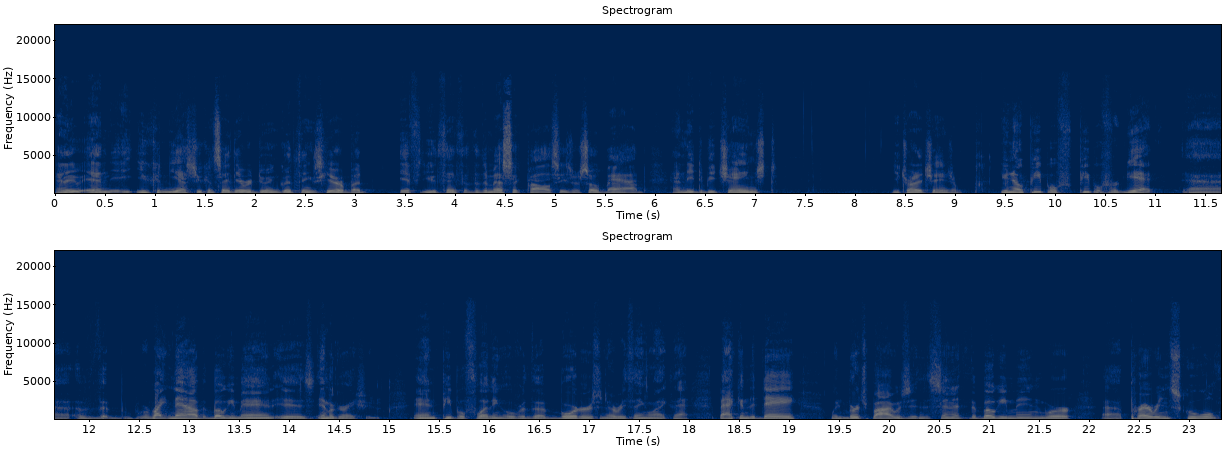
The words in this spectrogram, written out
And it, and you can yes, you can say they were doing good things here, but if you think that the domestic policies are so bad and need to be changed, you try to change them. You know, people people forget. Uh, the, right now, the bogeyman is immigration and people flooding over the borders and everything like that. Back in the day, when Birch Bayh was in the Senate, the bogeymen were uh, prayer in school.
